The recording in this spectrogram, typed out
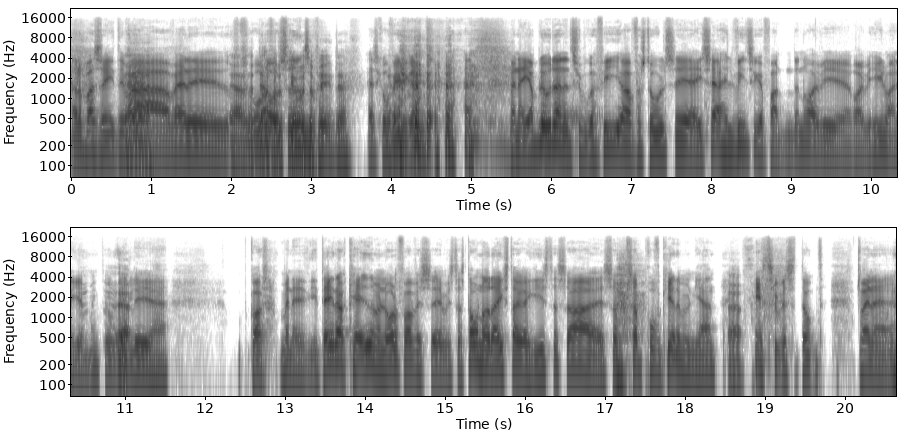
Lad dig bare se, det var, ja, ja. hvad er det, ja, derfor du skriver så pænt, ja. Jeg skriver virkelig grimt. Men jeg blev uddannet i typografi og forståelse af især Helvetica-fonden, den røg vi, røg vi hele vejen igennem, ikke? Det var virkelig... Ja. Godt, men uh, i dag der kan jeg man love for, hvis, uh, hvis der står noget, der ikke står i register, så, uh, så, så provokerer det min hjerne. Ja. det er simpelthen så dumt. Men, uh...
